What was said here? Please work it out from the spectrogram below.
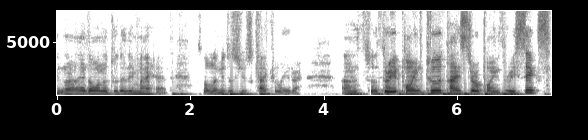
No, I don't want to do that in my head. So let me just use calculator. Uh, so 3.2 times 0.36,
